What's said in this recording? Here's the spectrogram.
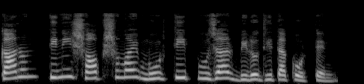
কারণ তিনি সবসময় মূর্তি পূজার বিরোধিতা করতেন।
